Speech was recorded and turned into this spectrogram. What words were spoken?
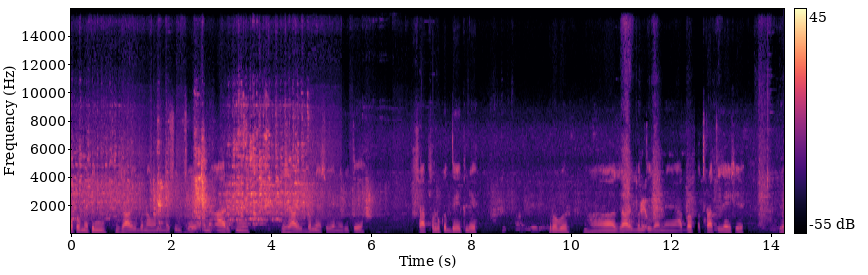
ઓટોમેટિક જાળી બનાવવાનું મશીન છે અને આ રીતની જાળી બને છે એની રીતે સાફ સલું કરી દે એટલે બરોબર. આ જાળી બનતી જાય ને આગળ પથરાતી જાય છે. જો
